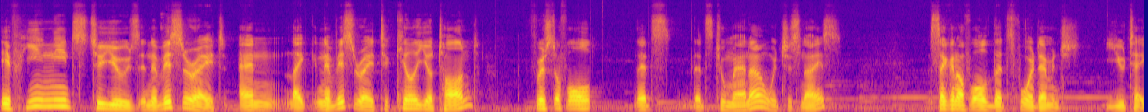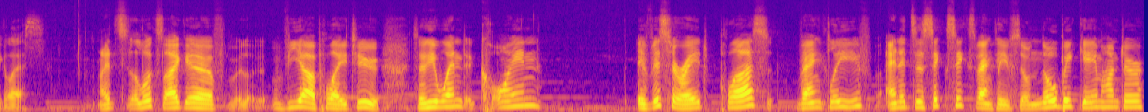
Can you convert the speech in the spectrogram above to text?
if he needs to use an eviscerate and like an eviscerate to kill your taunt, first of all, that's that's two mana, which is nice. Second of all, that's four damage. You take less. It's, it looks like a via play too. So he went coin, eviscerate plus Van Cleef, and it's a six-six Van Cleef. So no big game hunter.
